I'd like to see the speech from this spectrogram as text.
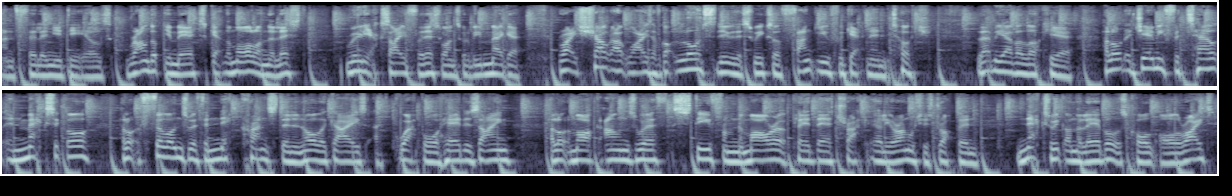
and fill in your details. Round up your mates, get them all on the list. Really excited for this one, it's going to be mega. Right, shout out wise, I've got loads to do this week, so thank you for getting in touch. Let me have a look here. Hello to Jamie Fattel in Mexico. Hello to Phil Unsworth and Nick Cranston and all the guys at Guapo Hair Design. Hello to Mark Ounsworth, Steve from Namara played their track earlier on, which is dropping next week on the label. It's called All Right.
